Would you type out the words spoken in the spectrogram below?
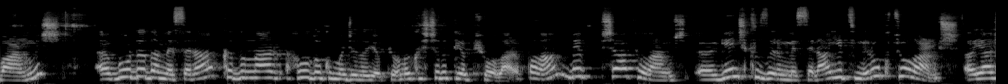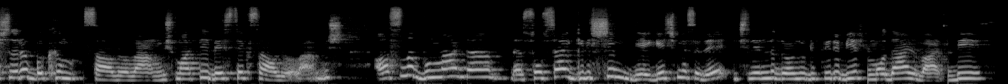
varmış. E, burada da mesela kadınlar halı dokumacılığı yapıyor, nakışçılık yapıyorlar falan ve şey yapıyorlarmış. E, genç kızların mesela yetimleri okutuyorlarmış. Yaşlara bakım sağlıyorlarmış, maddi destek sağlıyorlarmış. Aslında bunlar da e, sosyal girişim diye geçmese de içlerinde döndürdükleri bir model var. Bir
